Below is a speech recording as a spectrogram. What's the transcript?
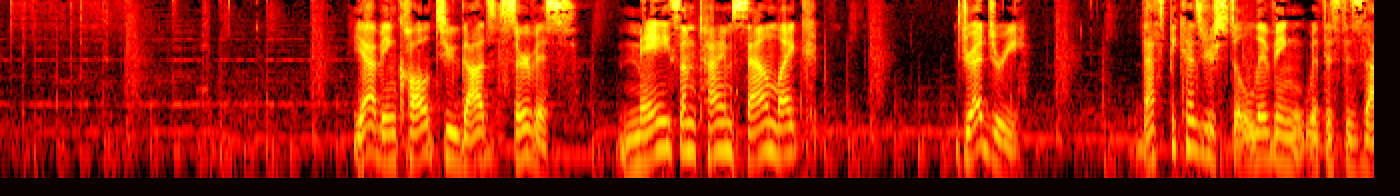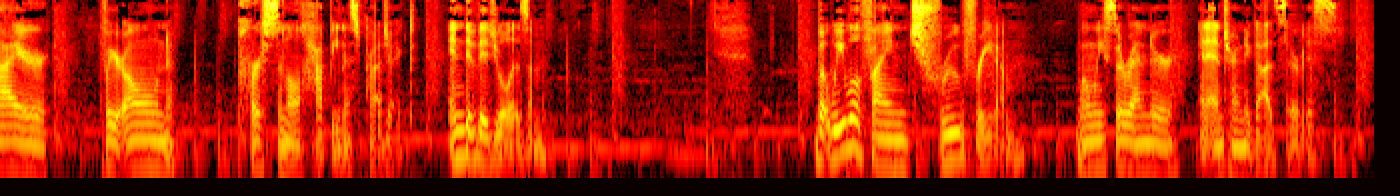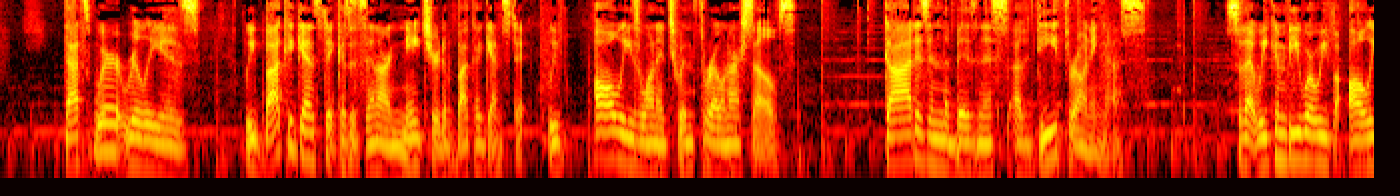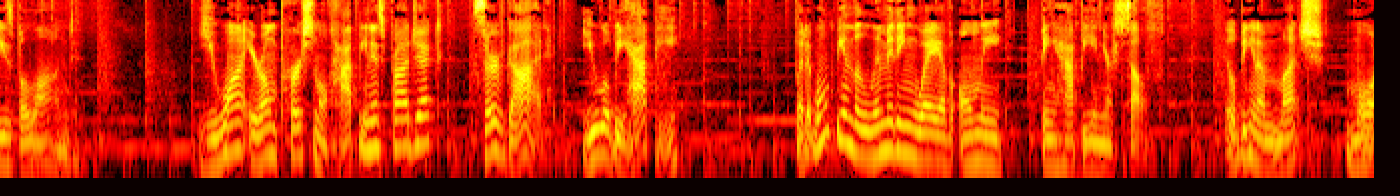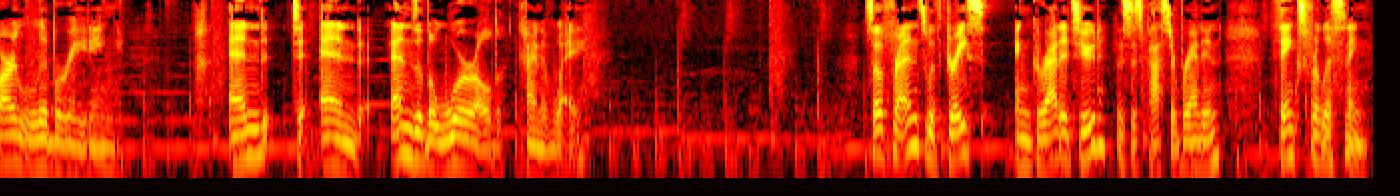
Yeah, being called to God's service may sometimes sound like drudgery. That's because you're still living with this desire for your own personal happiness project, individualism. But we will find true freedom when we surrender and enter into God's service. That's where it really is. We buck against it because it's in our nature to buck against it. We've always wanted to enthrone ourselves. God is in the business of dethroning us so that we can be where we've always belonged. You want your own personal happiness project? Serve God. You will be happy. But it won't be in the limiting way of only being happy in yourself. It'll be in a much more liberating, end to end, ends of the world kind of way. So friends, with grace and gratitude, this is Pastor Brandon. Thanks for listening.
